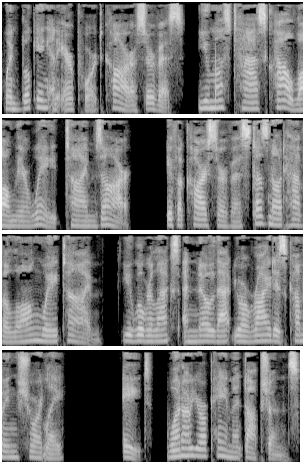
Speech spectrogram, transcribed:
when booking an airport car service, you must ask how long their wait times are. If a car service does not have a long wait time, you will relax and know that your ride is coming shortly. 8. What are your payment options?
